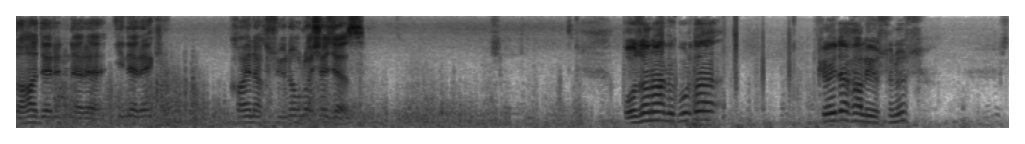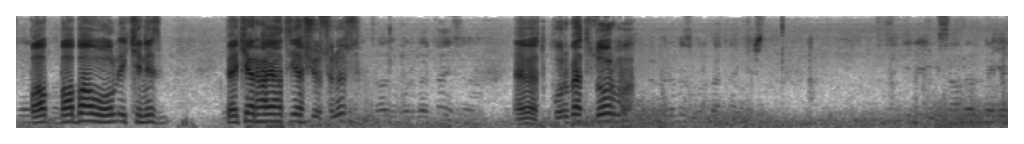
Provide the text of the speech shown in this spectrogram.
daha derinlere inerek kaynak suyuna ulaşacağız. Bozan abi burada köyde kalıyorsunuz. Ba- baba oğul ikiniz bekar hayatı yaşıyorsunuz. Evet, gurbet zor mu? Ömrümüz gurbetten geçti. Sizin gibi insanların da yetkisi çok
